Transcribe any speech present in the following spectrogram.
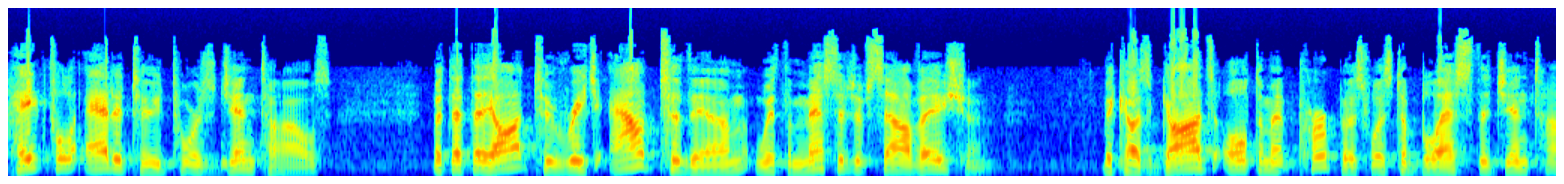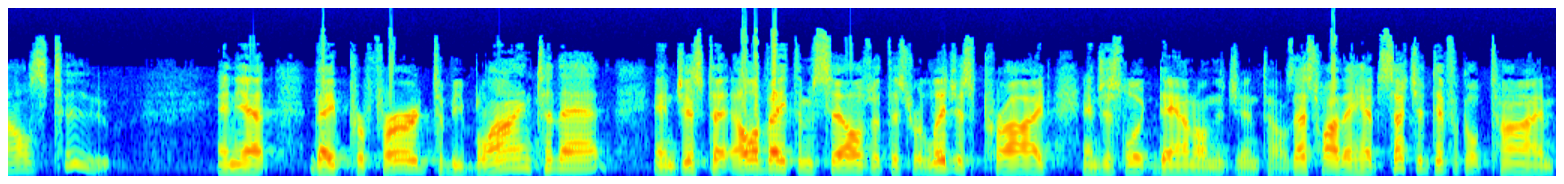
hateful attitude towards Gentiles, but that they ought to reach out to them with the message of salvation. Because God's ultimate purpose was to bless the Gentiles too. And yet they preferred to be blind to that and just to elevate themselves with this religious pride and just look down on the Gentiles. That's why they had such a difficult time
